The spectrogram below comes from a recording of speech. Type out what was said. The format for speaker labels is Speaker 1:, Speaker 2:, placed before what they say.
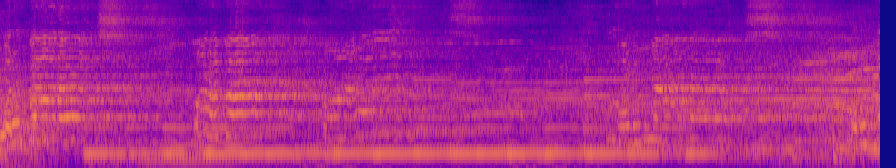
Speaker 1: What about us? What about us? What about us?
